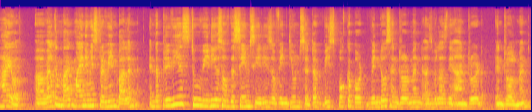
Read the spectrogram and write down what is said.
Hi all, uh, welcome back. My name is Praveen Balan. In the previous two videos of the same series of Intune setup, we spoke about Windows enrollment as well as the Android enrollment.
